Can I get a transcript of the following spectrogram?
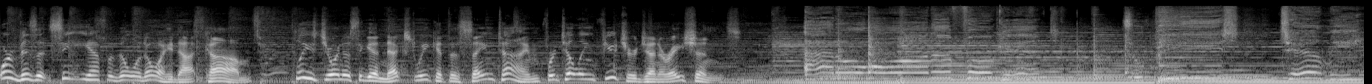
or visit cefofillinois.com. Please join us again next week at the same time for Telling Future Generations. I don't wanna forget, so please tell me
